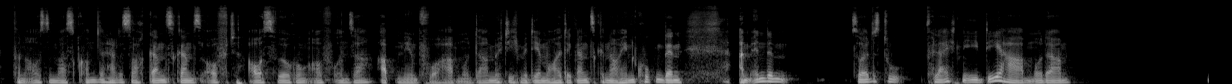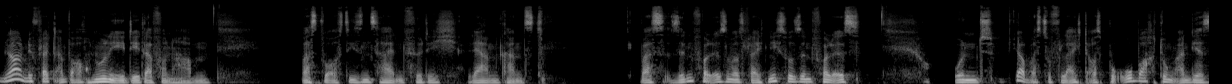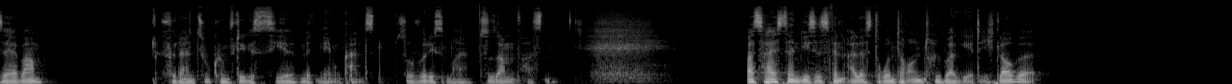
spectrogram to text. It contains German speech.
von außen was kommt, dann hat es auch ganz, ganz oft Auswirkungen auf unser Abnehmvorhaben. Und da möchte ich mit dir mal heute ganz genau hingucken, denn am Ende solltest du vielleicht eine Idee haben oder ja, vielleicht einfach auch nur eine Idee davon haben, was du aus diesen Zeiten für dich lernen kannst. Was sinnvoll ist und was vielleicht nicht so sinnvoll ist. Und ja, was du vielleicht aus Beobachtung an dir selber für dein zukünftiges Ziel mitnehmen kannst. So würde ich es mal zusammenfassen. Was heißt denn dieses, wenn alles drunter und drüber geht? Ich glaube,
